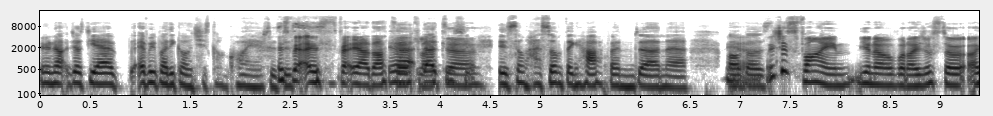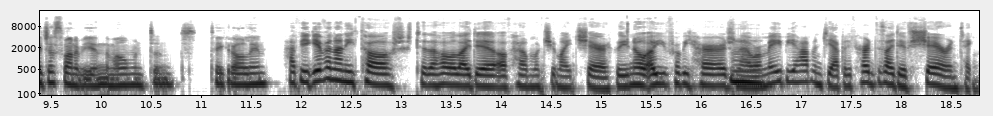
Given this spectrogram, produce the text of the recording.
You're not just yeah. Everybody going. She's gone quiet. Is It's, this, it's, yeah, that's yeah, it. Like, that's uh, is some has something happened and uh, all yeah, those. which is fine, you know. But I just don't, I just want to be in the moment and take it all in. Have you given any thought to the whole idea of how much you might share? you know, oh, you've probably heard now, Mm. or maybe you haven't yet, but you've heard this idea of sharenting,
